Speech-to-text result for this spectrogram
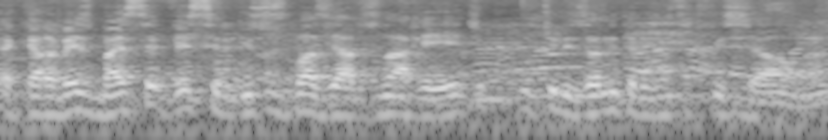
É, cada vez mais você vê serviços baseados na rede utilizando inteligência artificial, né?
